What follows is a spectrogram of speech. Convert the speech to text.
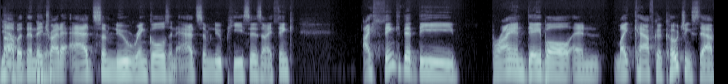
yeah, uh, but then they, they try to add some new wrinkles and add some new pieces, and I think, I think that the Brian Daboll and Mike Kafka coaching staff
